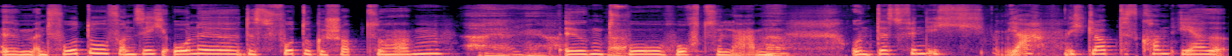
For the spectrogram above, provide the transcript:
ähm, ein Foto von sich ohne das Foto geshoppt zu haben, ah, ja, ja. irgendwo ja. hochzuladen. Und das finde ich, ja, ich glaube, das kommt eher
